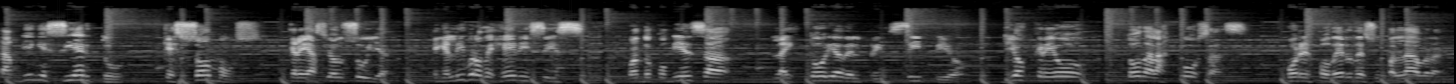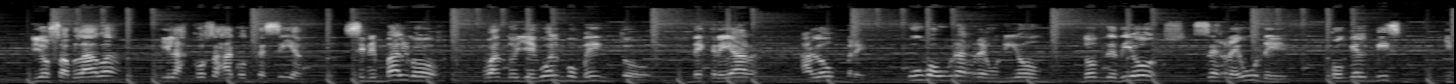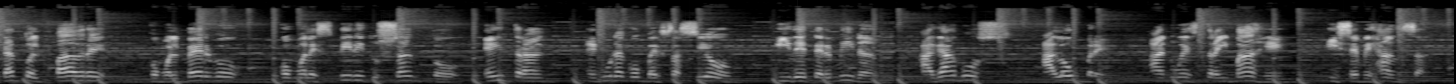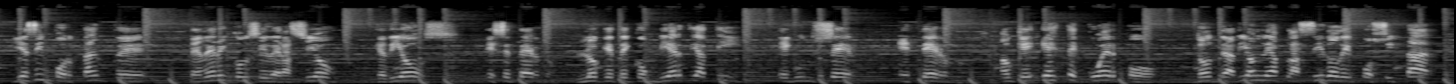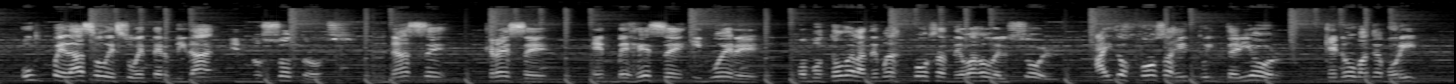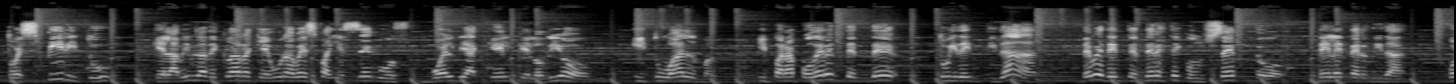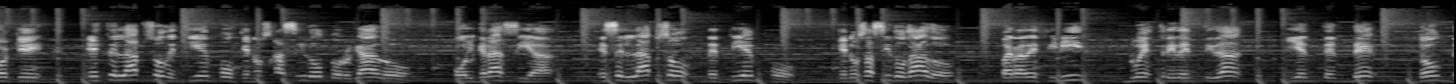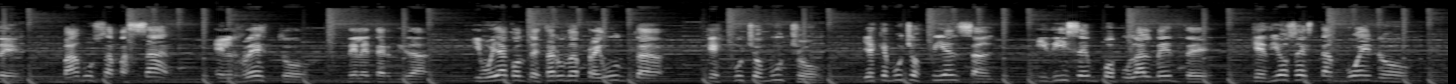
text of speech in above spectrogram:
también es cierto que somos creación suya. En el libro de Génesis, cuando comienza la historia del principio, Dios creó todas las cosas por el poder de su palabra. Dios hablaba y las cosas acontecían. Sin embargo, cuando llegó el momento de crear al hombre, hubo una reunión donde Dios se reúne con Él mismo y tanto el Padre como el Verbo como el Espíritu Santo entran en una conversación y determinan, hagamos al hombre a nuestra imagen y semejanza. Y es importante tener en consideración que Dios es eterno, lo que te convierte a ti en un ser eterno aunque este cuerpo donde a Dios le ha placido depositar un pedazo de su eternidad en nosotros, nace, crece, envejece y muere como todas las demás cosas debajo del sol, hay dos cosas en tu interior que no van a morir. Tu espíritu, que la Biblia declara que una vez fallecemos vuelve aquel que lo dio, y tu alma. Y para poder entender tu identidad, debes de entender este concepto de la eternidad. Porque este lapso de tiempo que nos ha sido otorgado por gracia es el lapso de tiempo que nos ha sido dado para definir nuestra identidad y entender dónde vamos a pasar el resto de la eternidad. Y voy a contestar una pregunta que escucho mucho y es que muchos piensan y dicen popularmente que Dios es tan bueno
